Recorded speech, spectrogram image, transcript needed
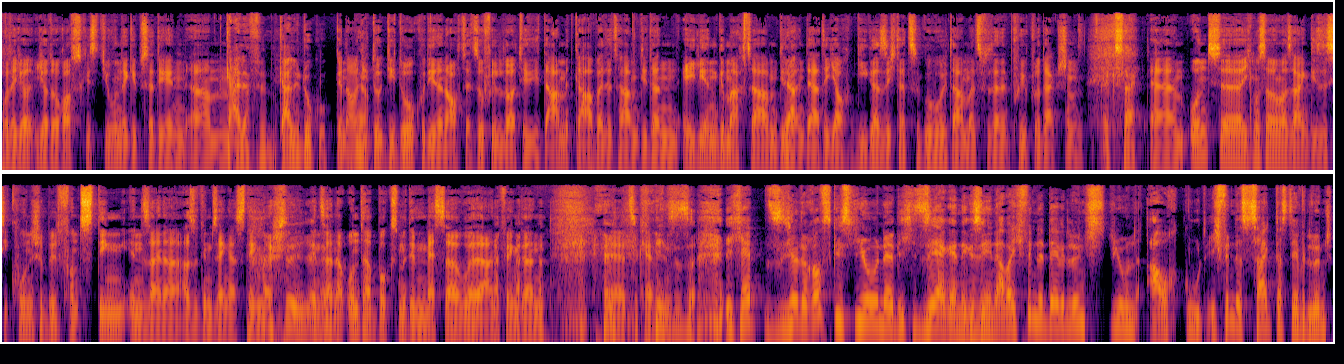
Oder Jo- Jodorowskis Dune, da gibt's ja den ähm, Geiler Film, geile Doku. Genau, ja. die, die Doku, die dann auch, so viele Leute, die da mitgearbeitet haben, die dann Alien gemacht haben, die Ja. dann, der hatte ja auch Giga sich dazu geholt damals für seine Pre-Production. Exakt. Ähm, und äh, ich muss aber mal sagen, dieses ikonische Bild von Sting in seiner, also dem Sänger Sting, ja. in seiner Unterbuchs mit dem Messer, wo er anfängt dann äh, zu kämpfen. Ist Ich hätte Jodorowskis Dune hätte ich sehr gerne gesehen, aber ich finde David Lynch's Dune auch gut. Ich finde, es zeigt, dass David Lynch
